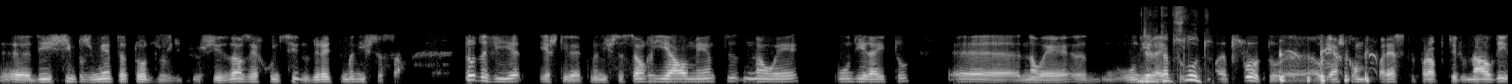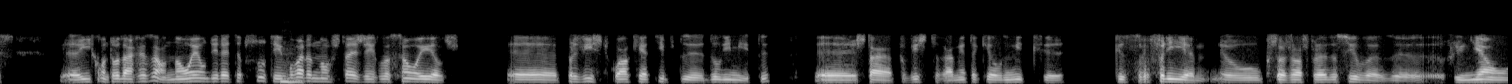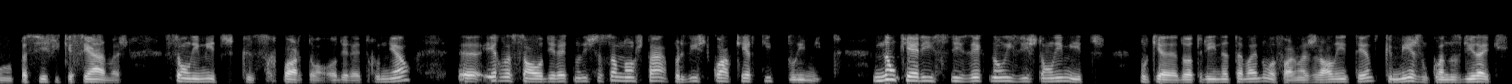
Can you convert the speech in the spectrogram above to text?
uh, diz simplesmente a todos os, os cidadãos é reconhecido o direito de manifestação. Todavia, este direito de manifestação realmente não é um direito Uh, não é eh, um direito, direito absoluto. absoluto. Uh, aliás, como parece que o próprio Tribunal disse, uh, e com toda a razão, não é um direito absoluto, uhum. embora não esteja em relação a eles previsto qualquer tipo de, de limite, está previsto realmente aquele limite que, que se referia o professor Jorge Pereira da Silva de reunião pacífica sem armas, são limites que se reportam ao direito de reunião. em relação ao direito de administração, não está previsto qualquer tipo de limite. Não quer isso dizer que não existam limites, porque a doutrina também, de uma forma geral, entende que mesmo quando os direitos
